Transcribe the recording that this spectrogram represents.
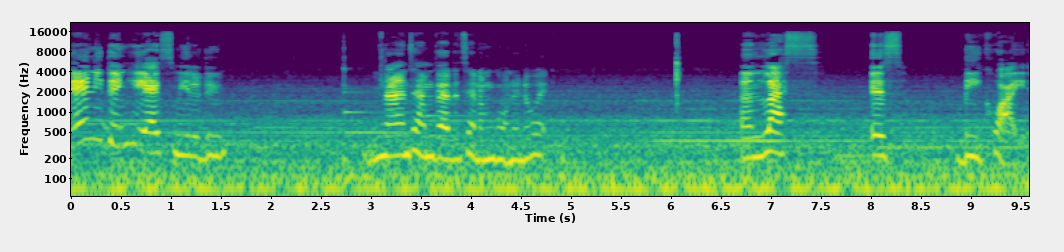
anything he asks me to do, nine times out of ten, I'm going to do it. Unless it's be quiet.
